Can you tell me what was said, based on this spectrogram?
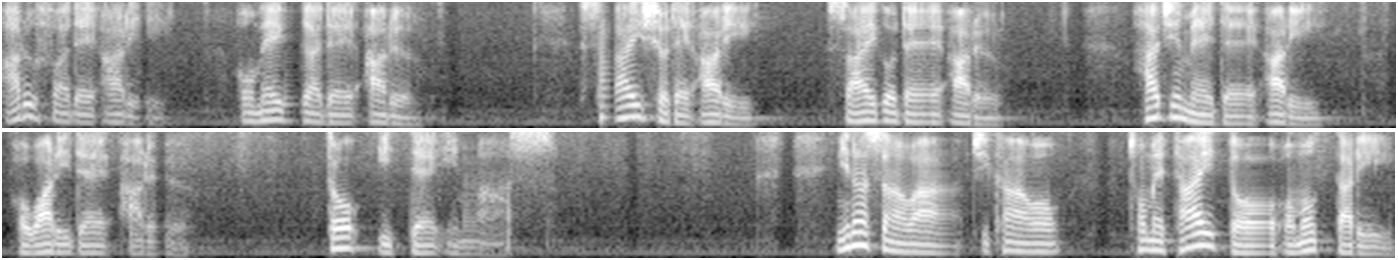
アルファでありオメガである。最初であり最後である。初めであり終わりである。と言っています。皆さんは時間を止めたいと思ったり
